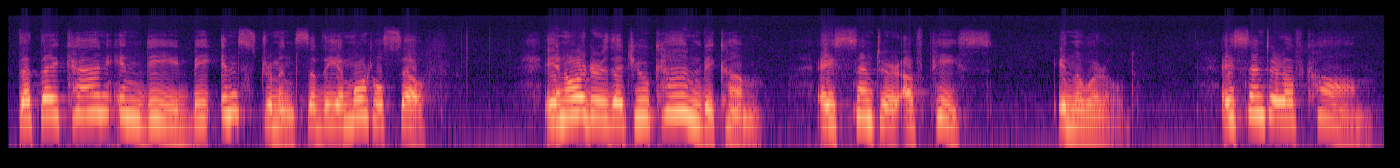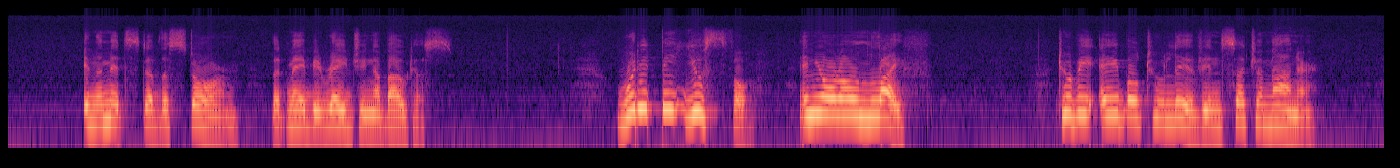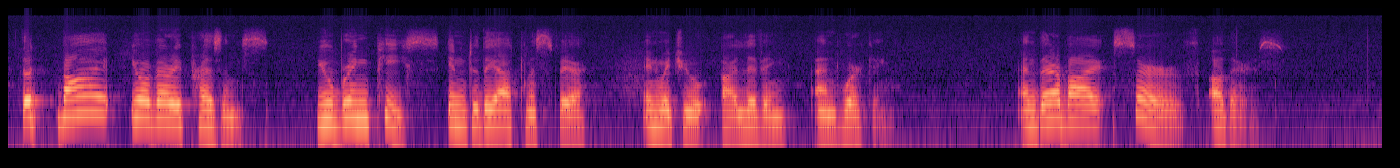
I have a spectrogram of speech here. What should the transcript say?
that they can indeed be instruments of the immortal self in order that you can become a center of peace in the world, a center of calm in the midst of the storm that may be raging about us? Would it be useful in your own life to be able to live in such a manner that by your very presence you bring peace into the atmosphere in which you are living and working, and thereby serve others?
